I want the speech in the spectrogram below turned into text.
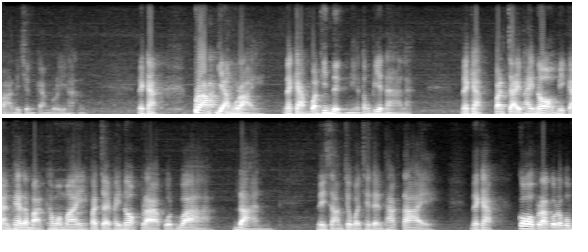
ปะในเชิงการบริหารนะครับปรับอย่างไรนะครับวันที่หนึ่งเนี่ยต้องพิจารณาแล้วนะครับปัจจัยภายนอกมีการแพร่ระบาดเข้ามาไหมปัจจัยภายนอกปรากฏว่าด่านใน 3 จังหวัดชายแดนภาคใต้นะครับก็ปรากฏว่าผม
